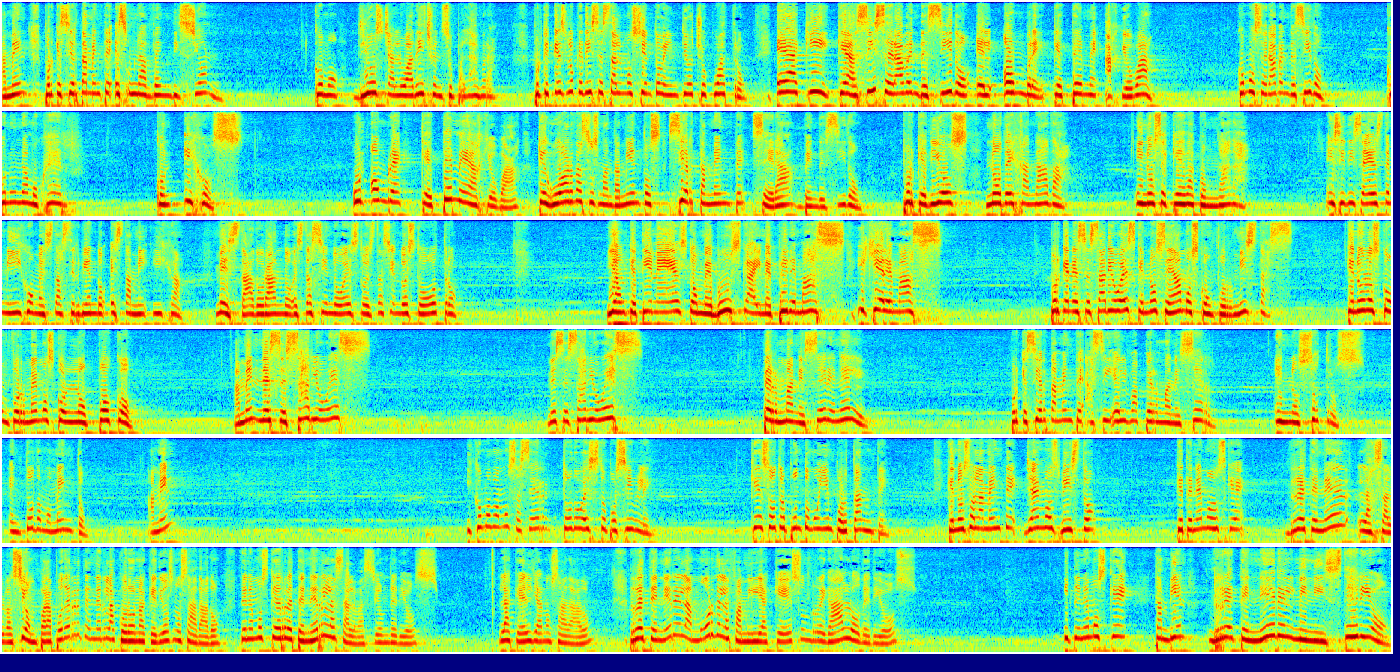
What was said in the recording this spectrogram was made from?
Amén. Porque ciertamente es una bendición como Dios ya lo ha dicho en su palabra. Porque ¿qué es lo que dice Salmo 128, 4? He aquí que así será bendecido el hombre que teme a Jehová. ¿Cómo será bendecido? Con una mujer, con hijos. Un hombre que teme a Jehová, que guarda sus mandamientos, ciertamente será bendecido. Porque Dios no deja nada y no se queda con nada. Y si dice, este mi hijo me está sirviendo, esta mi hija me está adorando, está haciendo esto, está haciendo esto otro. Y aunque tiene esto, me busca y me pide más y quiere más. Porque necesario es que no seamos conformistas, que no nos conformemos con lo poco. Amén, necesario es necesario es permanecer en Él. Porque ciertamente así Él va a permanecer en nosotros en todo momento. Amén. ¿Y cómo vamos a hacer todo esto posible? Que es otro punto muy importante, que no solamente ya hemos visto que tenemos que retener la salvación, para poder retener la corona que Dios nos ha dado, tenemos que retener la salvación de Dios, la que Él ya nos ha dado, retener el amor de la familia, que es un regalo de Dios, y tenemos que también retener el ministerio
